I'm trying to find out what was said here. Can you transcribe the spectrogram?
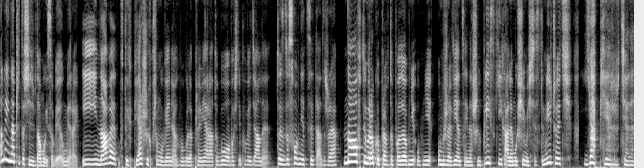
ale inaczej to siedź w domu i sobie umieraj. I nawet w tych pierwszych przemówieniach w ogóle premiera to było właśnie powiedziane, to jest dosłownie cytat, że no, w tym roku prawdopodobnie umrze więcej naszych bliskich, ale musimy się z tym liczyć. Ja pierdzielę.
